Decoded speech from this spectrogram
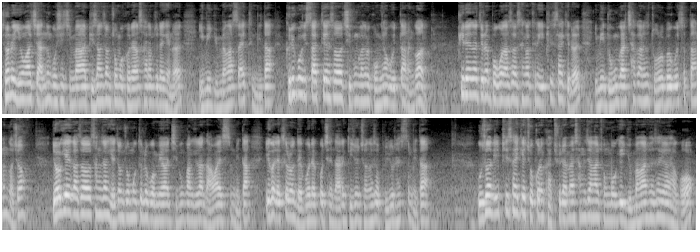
저는 이용하지 않는 곳이지만 비상장 종목 거래하는 사람들에게는 이미 유명한 사이트입니다. 그리고 이 사이트에서 지분관계를 공유하고 있다는 건 필에너지를 보고 나서 생각하는 이 필살기를 이미 누군가 착안해서 돈을 벌고 있었다는 거죠. 여기에 가서 상장 예정 종목들을 보면 지분 관계가 나와 있습니다. 이걸 엑셀로 내보냈고 제 나름 기준 정해서 분류를 했습니다. 우선 이 필살기의 조건을 갖추려면 상장할 종목이 유망한 회사여야 하고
